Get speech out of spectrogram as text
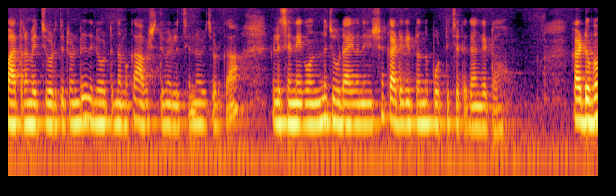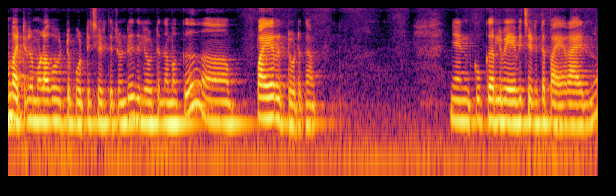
പാത്രം വെച്ച് കൊടുത്തിട്ടുണ്ട്. ഇതിലോട്ട് നമുക്ക് ആവശ്യത്തിന് വെളിച്ചെണ്ണ ഒഴിച്ചു കൊടുക്കാം. വെളിച്ചെണ്ണയൊക്കെ ഒന്ന് ചൂടായി വന്നതിന് ശേഷം കടുകിട്ടൊന്ന് പൊട്ടിച്ചെടുക്കാം കേട്ടോ. കടുകും വറ്റൽമുളകും ഇട്ട് പൊട്ടിച്ചെടുത്തിട്ടുണ്ട്. ഇതിലോട്ട് നമുക്ക് പയറിട്ട് കൊടുക്കാം. ഞാൻ കുക്കറിൽ വേവിച്ചെടുത്ത പയറായിരുന്നു.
